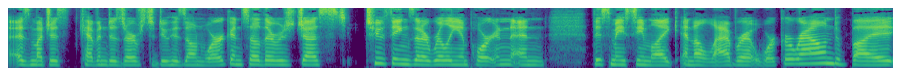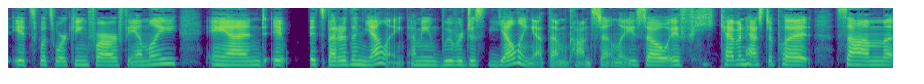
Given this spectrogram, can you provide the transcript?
as much as Kevin deserves to do his own work. And so there was just two things that are really important. And this may seem like an elaborate workaround, but it's what's working for our family. And it it's better than yelling. I mean, we were just yelling at them constantly. So if he, Kevin has to put some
